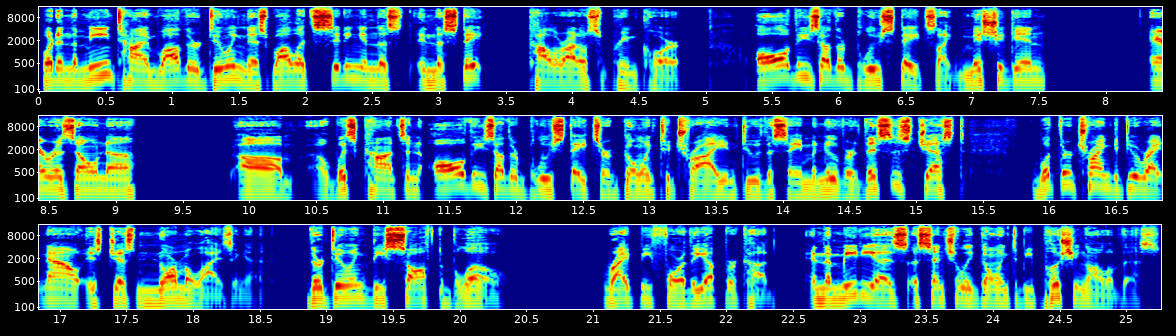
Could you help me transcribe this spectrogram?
But in the meantime, while they're doing this, while it's sitting in the in the state Colorado Supreme Court, all these other blue states like Michigan, Arizona, um, uh, Wisconsin, all these other blue states are going to try and do the same maneuver. This is just what they're trying to do right now is just normalizing it. They're doing the soft blow right before the uppercut. And the media is essentially going to be pushing all of this.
